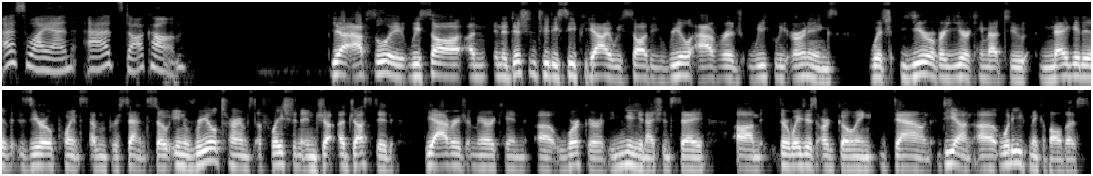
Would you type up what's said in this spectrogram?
S Y N ads.com. Yeah, absolutely. We saw, in addition to the CPI, we saw the real average weekly earnings which year over year came out to negative 0.7%. So, in real terms, inflation adjusted, the average American uh, worker, the median, I should say, um, their wages are going down. Dion, uh, what do you make of all this?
